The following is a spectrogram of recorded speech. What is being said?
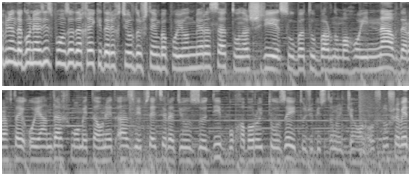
Ва бинандагони азиз 15 дақиқае ки дар ихтиёр доштем ба поён мерасад то нашри суҳбату барномаҳои нав дар ҳафтаи оянда шумо метавонед аз вебсайти радиозодӣ бо хабарҳои тозаи тоҷикистону ҷаҳон ошно шавед.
